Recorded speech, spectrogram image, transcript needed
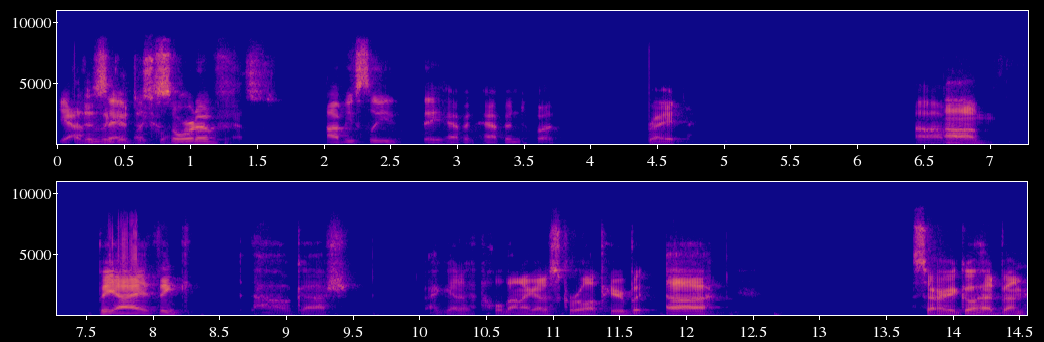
Yeah, that is same. a good like, disclaimer. sort of. Yes. Obviously, they haven't happened, but Right. um, Um, but yeah, I think. Oh gosh, I gotta hold on. I gotta scroll up here. But uh, sorry. Go ahead, Ben.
